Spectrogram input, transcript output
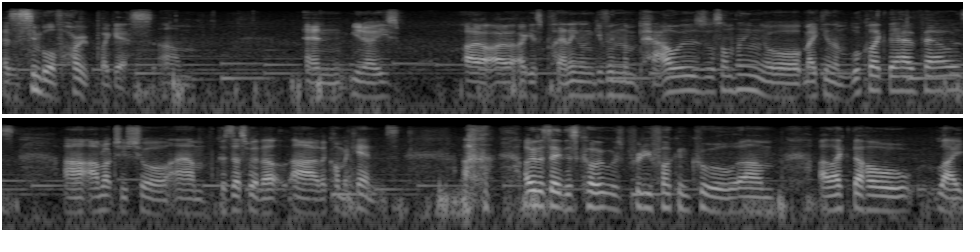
as a symbol of hope, I guess. Um, and you know, he's I, I, I, guess planning on giving them powers or something, or making them look like they have powers. Uh, I'm not too sure, because um, that's where the uh, the comic ends. I'm gonna say this comic was pretty fucking cool. Um, I like the whole like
